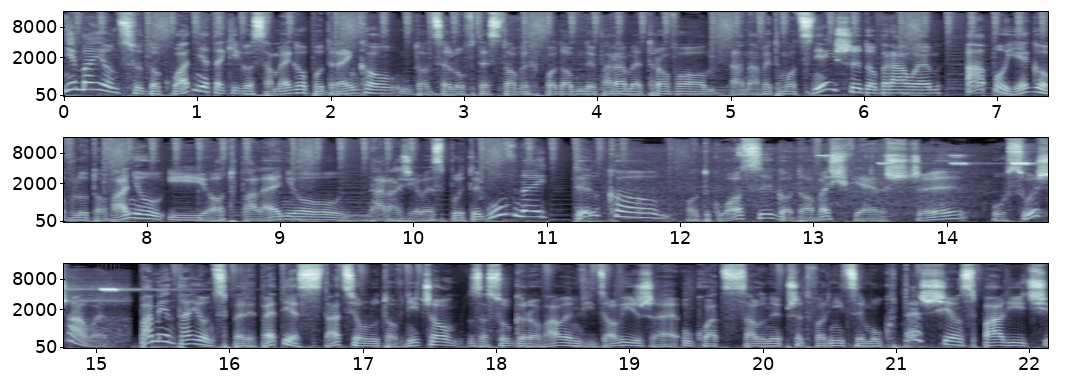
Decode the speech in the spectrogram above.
Nie mając dokładnie takiego samego pod ręką, do celów testowych podobny parametrowo, a nawet mocniejszy dobrałem, a po jego wlutowaniu i odpaleniu, na razie bez płyty głównej, tylko odgłosy godowe świerszczy usłyszałem. Pamiętając perypetie z stacją lutowniczą, zasugerowałem widzowi, że układ z salony przetwornicy mógł też się spalić,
